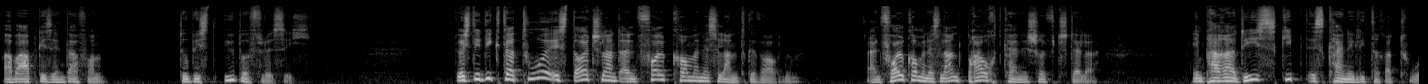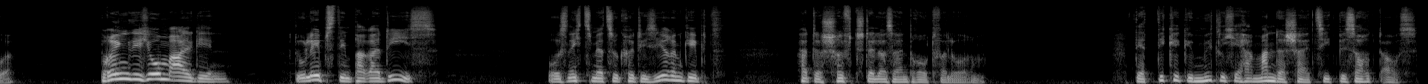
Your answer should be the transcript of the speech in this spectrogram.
Aber abgesehen davon, du bist überflüssig. Durch die Diktatur ist Deutschland ein vollkommenes Land geworden. Ein vollkommenes Land braucht keine Schriftsteller. Im Paradies gibt es keine Literatur. Bring dich um, Algin. Du lebst im Paradies. Wo es nichts mehr zu kritisieren gibt, hat der Schriftsteller sein Brot verloren. Der dicke, gemütliche Herr Manderscheid sieht besorgt aus.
